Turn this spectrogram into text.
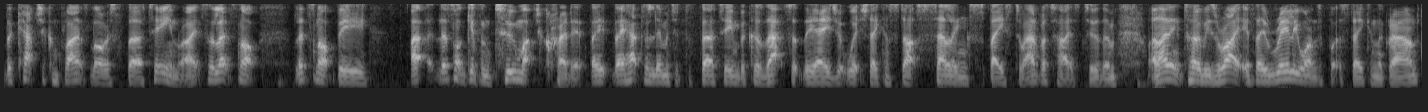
the, COPPA compliance law is 13 right so let's not let's not be uh, let's not give them too much credit. They, they had to limit it to 13 because that's at the age at which they can start selling space to advertise to them. And I think Toby's right. If they really wanted to put a stake in the ground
